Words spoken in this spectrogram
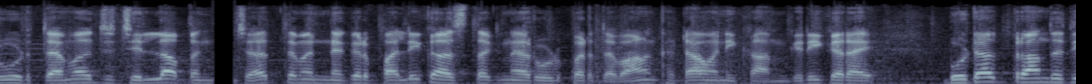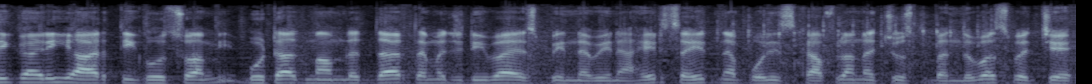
રોડ તેમજ જિલ્લા પંચાયત તેમજ નગરપાલિકા હસ્તકના રોડ પર દબાણ ઘટાડવાની કામગીરી કરાઈ. બોટાદ પ્રાંત અધિકારી આરતી ગોસ્વામી, બોટાદ મામલતદાર તેમજ ડીવાયએસપી નવીન આહિર સહિતના પોલીસ કાફલાના ચુસ્ત બંદોબસ્ત વચ્ચે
